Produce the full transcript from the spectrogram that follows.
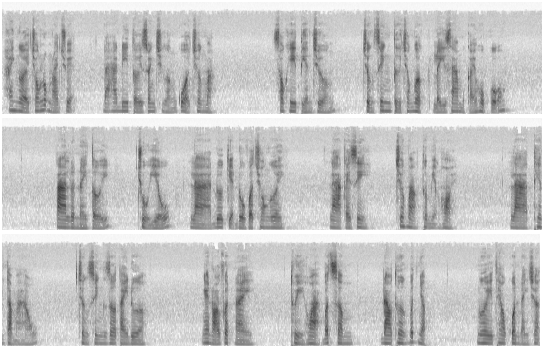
Hai người trong lúc nói chuyện Đã đi tới doanh trướng của Trương Mặc. Sau khi tiến trướng Trường sinh từ trong ngực lấy ra một cái hộp gỗ. Ta lần này tới, Chủ yếu là đưa kiện đồ vật cho ngươi. Là cái gì? Trương Mạc thuận miệng hỏi. Là thiên tầm áo. Trường sinh dơ tay đưa. Nghe nói vật này, Thủy hỏa bất xâm Đao thương bất nhập. Ngươi theo quân đánh trận,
